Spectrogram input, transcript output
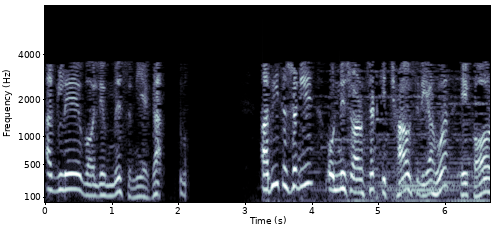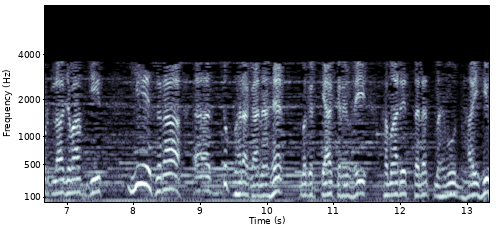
अगले वॉल्यूम में सुनिएगा। अभी तो सुनिए 1968 की छाव से लिया हुआ एक और लाजवाब गीत। ये जरा दुख भरा गाना है। मगर क्या करें भाई, हमारे तलत महमूद भाई ही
